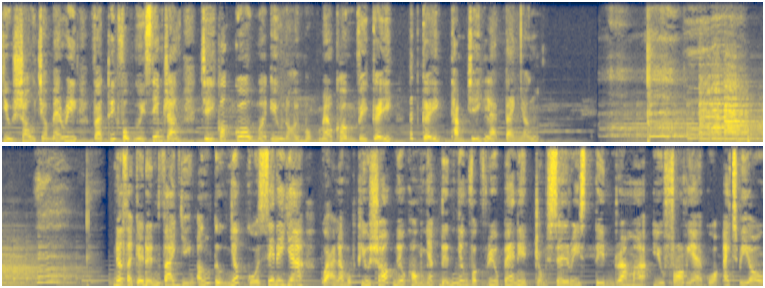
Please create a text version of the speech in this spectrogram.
chiều sâu cho Mary và thuyết phục người xem rằng chỉ có cô mới yêu nổi một Malcolm vị kỷ, ích kỷ, thậm chí là tàn nhẫn. Nếu phải kể đến vai diễn ấn tượng nhất của Zendaya, quả là một thiếu sót nếu không nhắc đến nhân vật Real Bennett trong series teen drama Euphoria của HBO.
